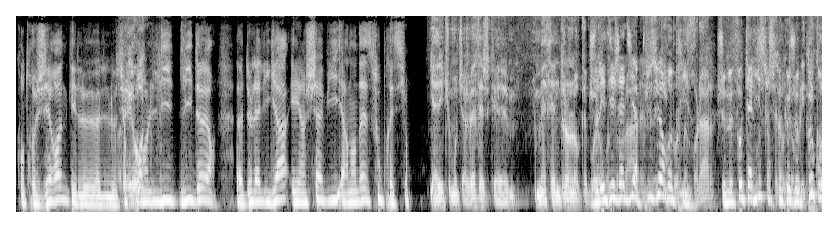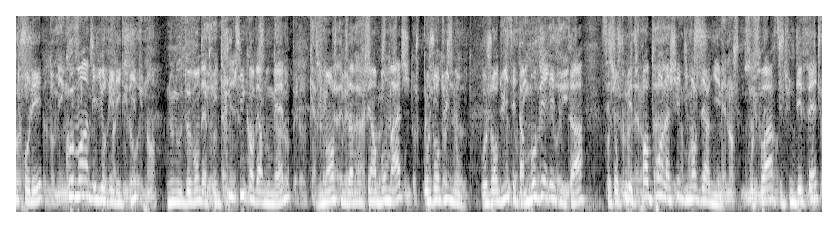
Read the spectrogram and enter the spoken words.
contre Gérone qui est le, le surprenant leader euh, de la Liga et un Xavi Hernandez sous pression. Ya he dicho muchas veces que Je l'ai déjà dit à plusieurs reprises. Je me focalise sur ce que je peux contrôler, comment améliorer l'équipe. Nous nous devons d'être critiques envers nous-mêmes. Dimanche, nous avons fait un bon match. Aujourd'hui, non. Aujourd'hui, c'est un mauvais résultat. C'est surtout les trois points lâchés dimanche dernier. Ce soir, c'est une défaite,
